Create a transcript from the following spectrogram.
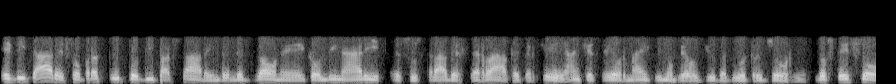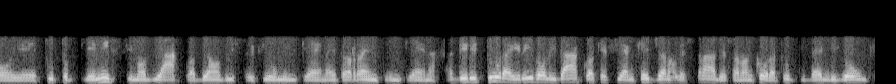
evitare soprattutto di passare in delle zone collinari eh, su strade sterrate, perché anche se ormai qui non piove più da due o tre giorni, lo stesso è tutto pienissimo di acqua, abbiamo visto i fiumi in piena, i torrenti in piena, addirittura i rivoli d'acqua che fiancheggiano le strade sono ancora tutti belli gonfi,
